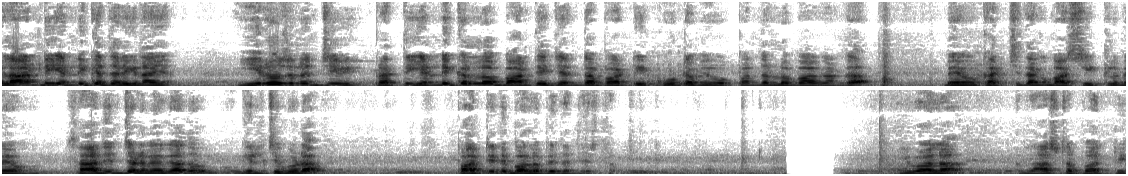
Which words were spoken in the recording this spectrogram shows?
ఎలాంటి ఎన్నిక జరిగినా ఈ రోజు నుంచి ప్రతి ఎన్నికల్లో భారతీయ జనతా పార్టీ కూటమి ఒప్పందంలో భాగంగా మేము ఖచ్చితంగా మా సీట్లు మేము సాధించడమే కాదు గెలిచి కూడా పార్టీని బలోపేతం చేస్తాం. ఇవాళ రాష్ట్ర పార్టీ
